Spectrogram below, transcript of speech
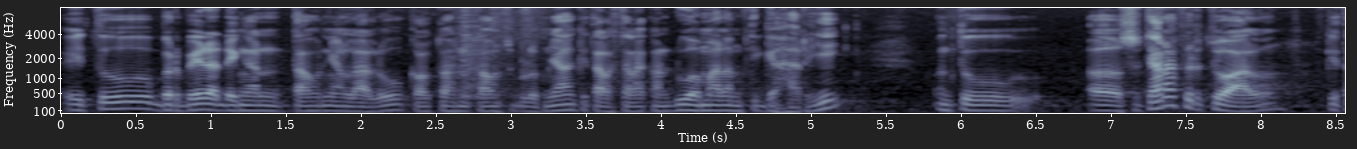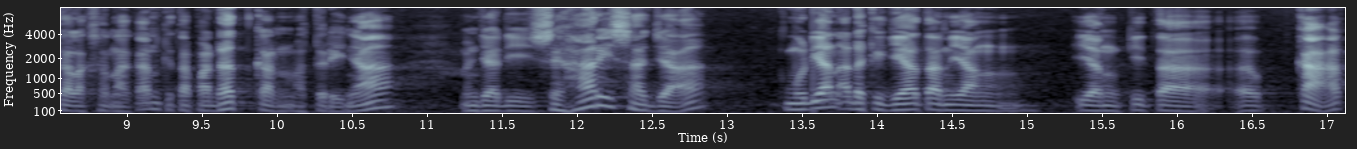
itu berbeda dengan tahun yang lalu. Kalau tahun-tahun sebelumnya kita laksanakan dua malam tiga hari. Untuk uh, secara virtual kita laksanakan, kita padatkan materinya menjadi sehari saja. Kemudian ada kegiatan yang yang kita uh, cut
